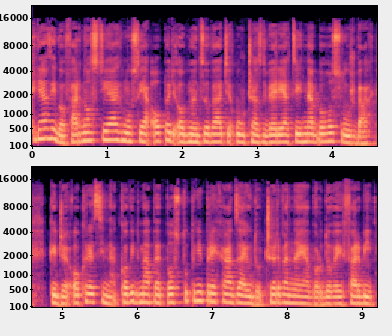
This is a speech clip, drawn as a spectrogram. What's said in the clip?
Kňazi vo farnostiach musia opäť obmedzovať účasť veriacich na bohoslúžbách, keďže okresy na covid mape postupne prechádzajú do červenej a bordovej farby.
